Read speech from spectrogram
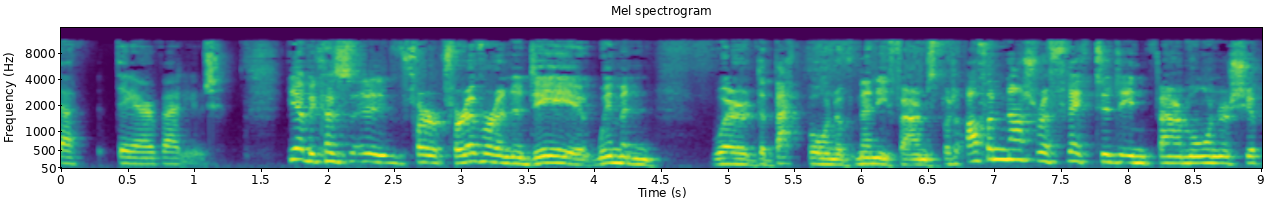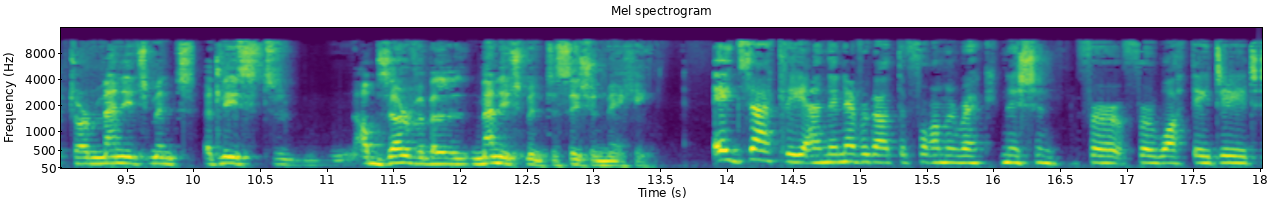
that they are valued. Yeah, because uh, for forever and a day, women were the backbone of many farms, but often not reflected in farm ownership or management, at least uh, observable management decision making. Exactly, and they never got the formal recognition for, for what they did.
